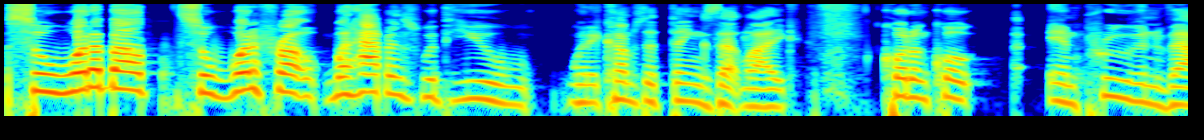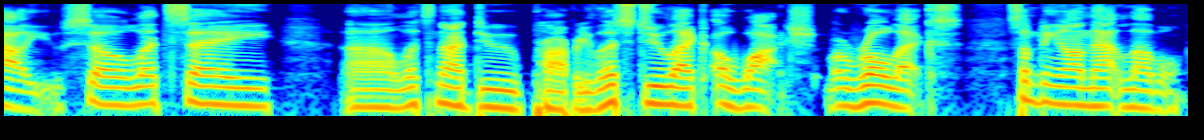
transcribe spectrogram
so what about so what if what happens with you when it comes to things that like quote unquote improve in value? So let's say uh, let's not do property. Let's do like a watch, a Rolex, something on that level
